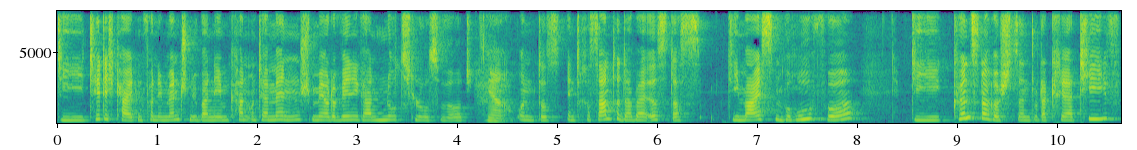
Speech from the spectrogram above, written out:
die Tätigkeiten von den Menschen übernehmen kann und der Mensch mehr oder weniger nutzlos wird. Ja. Und das Interessante dabei ist, dass die meisten Berufe, die künstlerisch sind oder kreativ,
